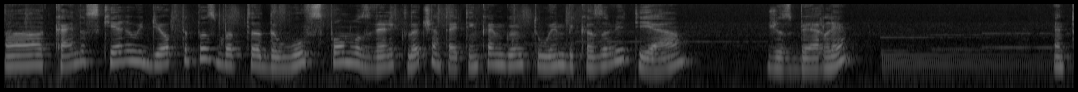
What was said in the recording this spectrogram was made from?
uh, kind of scary with the octopus, but uh, the wolf spawn was very clutch and I think I'm going to win because of it, yeah. Just barely. And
